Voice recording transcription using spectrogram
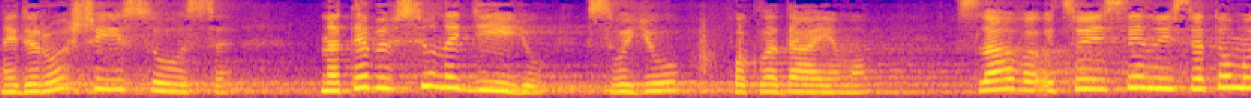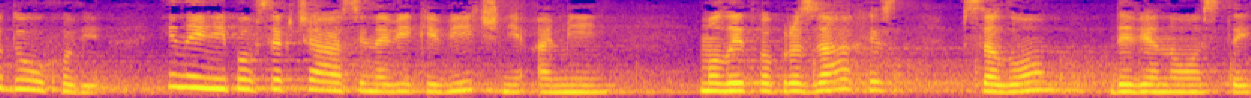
Найдорожчий Ісусе, на Тебе всю надію свою покладаємо. Слава Отцю і Сину, і Святому Духові, і нині, і повсякчас, і навіки вічні. Амінь. Молитва про захист, Псалом 90.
